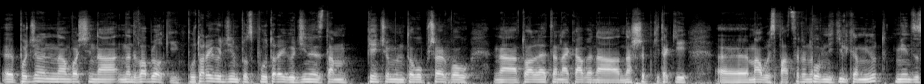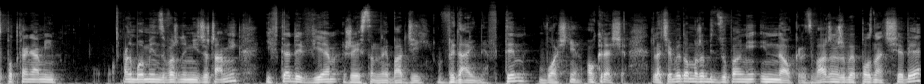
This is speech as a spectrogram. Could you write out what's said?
e, podzielony nam właśnie na, na dwa bloki. Półtorej godziny plus półtorej godziny z tam 5-minutową przerwą na toaletę, na kawę, na, na szybki taki e, mały spacer, dosłownie kilka minut między spotkaniami albo między ważnymi rzeczami i wtedy wiem, że jestem najbardziej wydajny w tym właśnie okresie. Dla Ciebie to może być zupełnie inny okres. Ważne, żeby poznać siebie,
